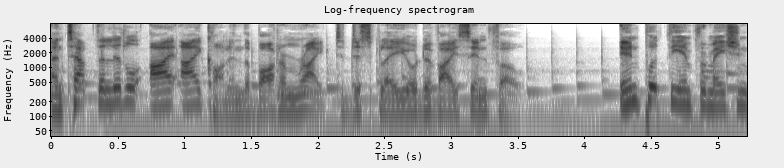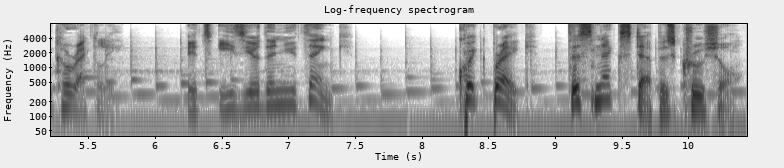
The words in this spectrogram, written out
and tap the little eye icon in the bottom right to display your device info. Input the information correctly. It's easier than you think. Quick break. This next step is crucial.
